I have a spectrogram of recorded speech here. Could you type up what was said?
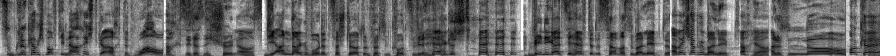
Zum Glück habe ich mal auf die Nachricht geachtet. Wow. Ach, sieht das nicht schön aus. Die Anlage wurde zerstört und wird in kurzem wiederhergestellt. Weniger als die Hälfte des Servers überlebte. Aber ich habe überlebt. Ach ja. Alles no. Okay.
